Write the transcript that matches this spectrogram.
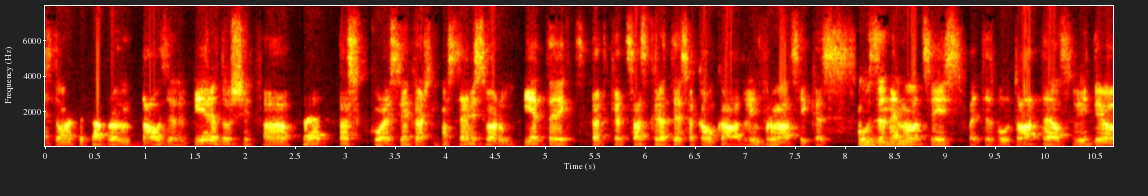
es domāju, ka tā, protams, daudz jau ir pieraduši. Bet tas, ko es vienkārši no sevis varu ieteikt, tad, kad saskaraties ar kaut kādu informāciju, kas uzdzen emocijas, vai tas būtu attēls, video,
